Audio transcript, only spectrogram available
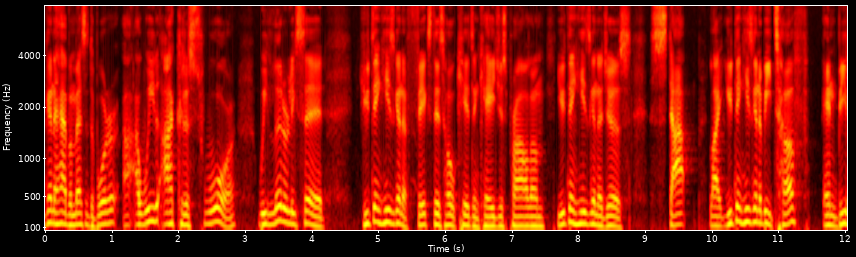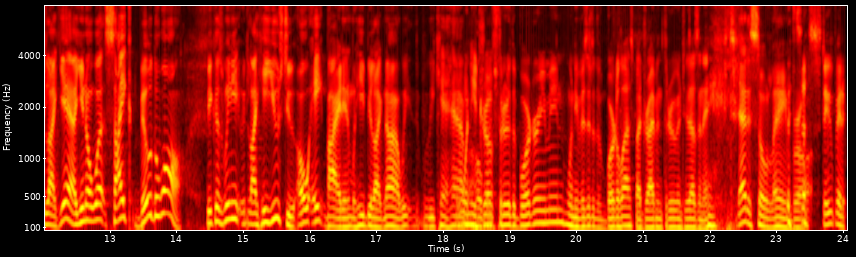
gonna have a mess at the border? I, I- we I could have swore we literally said, "You think he's gonna fix this whole kids in cages problem? You think he's gonna just stop? Like, you think he's gonna be tough and be like, yeah, you know what, psych, build the wall." Because we need, like he used to, 08 Biden, when he'd be like, nah, we we can't have. when a he whole drove bunch of-" through the border, you mean? When he visited the border last by driving through in 2008? That is so lame, bro. so stupid.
